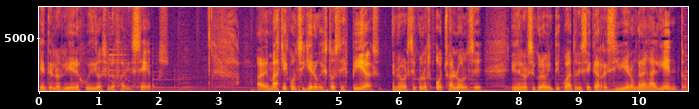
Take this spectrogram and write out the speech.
que entre los líderes judíos y los fariseos. Además, que consiguieron estos espías? En los versículos 8 al 11 y en el versículo 24 dice que recibieron gran aliento.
